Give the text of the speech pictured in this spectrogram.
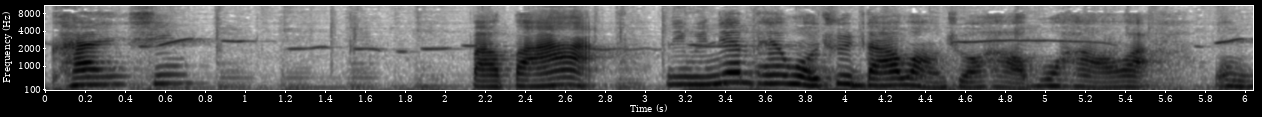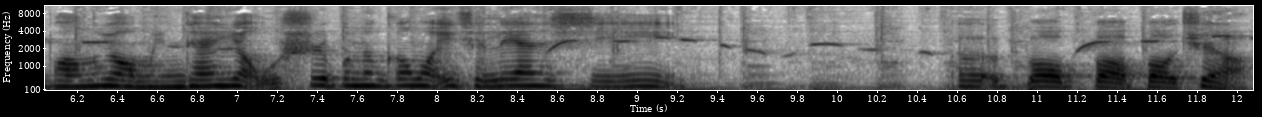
开心。爸爸，你明天陪我去打网球好不好啊？我朋友明天有事，不能跟我一起练习。呃，抱抱抱歉啊。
